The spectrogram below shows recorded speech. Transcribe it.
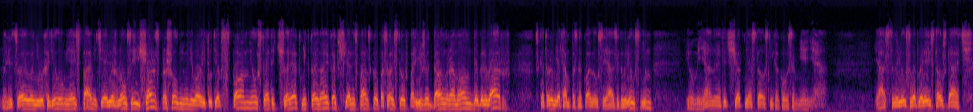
но лицо его не выходило у меня из памяти. Я вернулся и еще раз прошел мимо него, и тут я вспомнил, что этот человек никто иной, как член испанского посольства в Париже Дон Рамон де Бельвер, с которым я там познакомился. Я заговорил с ним И у меня на этот счет не осталось никакого сомнения. Я остановился во дворе и стал ждать.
